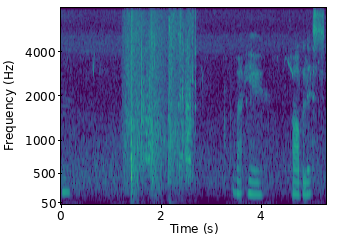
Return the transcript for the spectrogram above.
Hmm. About you, Barbalist?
